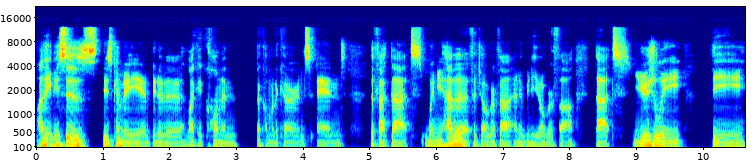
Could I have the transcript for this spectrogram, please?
I think this is this can be a bit of a like a common a common occurrence, and the fact that when you have a photographer and a videographer, that usually the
